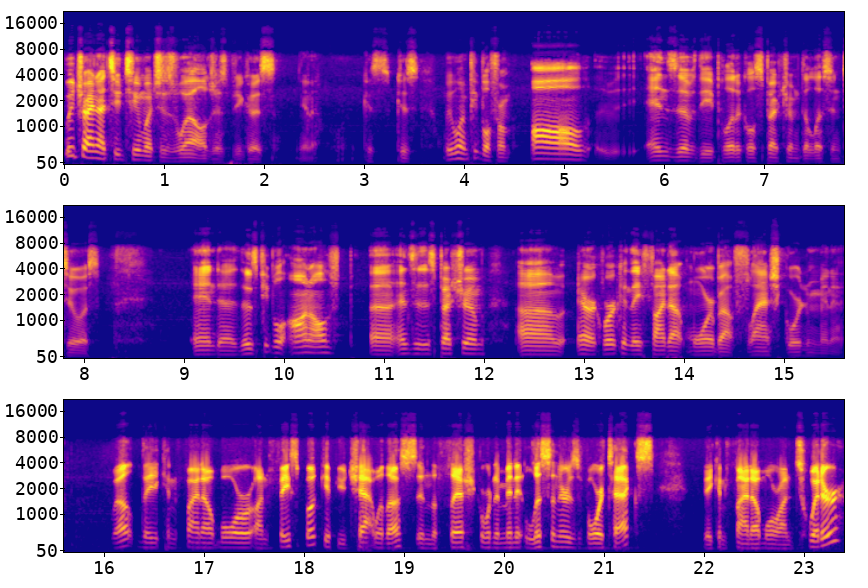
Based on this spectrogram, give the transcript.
We try not to too much as well, just because you know, because we want people from all ends of the political spectrum to listen to us. And uh, those people on all uh, ends of the spectrum, uh, Eric, where can they find out more about Flash Gordon Minute? Well, they can find out more on Facebook if you chat with us in the Flash Gordon Minute Listeners Vortex. They can find out more on Twitter,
